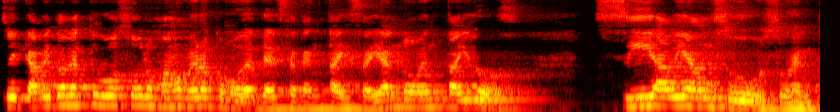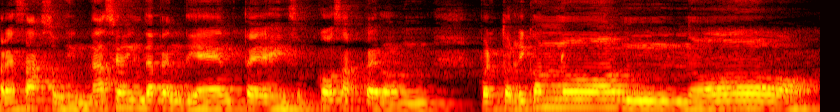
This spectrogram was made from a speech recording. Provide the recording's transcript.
Sí, Capitol estuvo solo más o menos como desde el 76 al 92. Sí habían sus empresas, sus gimnasios independientes y sus cosas, pero Puerto Rico no, no,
